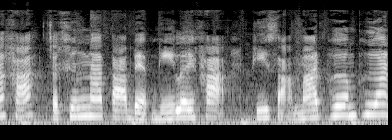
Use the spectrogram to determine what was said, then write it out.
นะคะ จะขึ้นหน้าตาแบบนี้เลยค่ะ พี่สามารถเพิ่มเพื่อน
